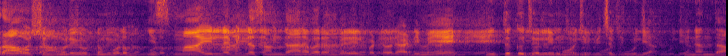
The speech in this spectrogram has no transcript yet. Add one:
പ്രാവശ്യം മുലയൂട്ടുമ്പോഴും ഇസ്മായിൽ നബിന്റെ സന്താന പരമ്പരയിൽപ്പെട്ട ഒരു അടിമയെ ഇത്തുക്ക് ചൊല്ലി മോചിപ്പിച്ച കൂലിയ. പിന്നെന്താ?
